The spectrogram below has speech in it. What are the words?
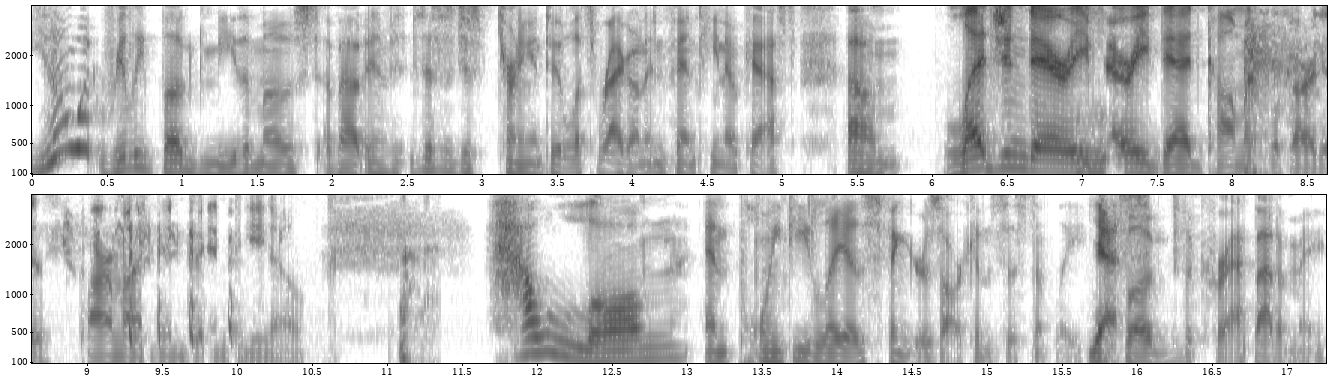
You know what really bugged me the most about this is just turning into let's rag on Infantino cast. Um, Legendary, very dead comic book artist Carmine Infantino. how long and pointy Leia's fingers are consistently. Yes. bugged the crap out of me.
